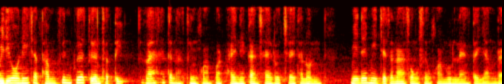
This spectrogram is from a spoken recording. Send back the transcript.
วิดีโอนี้จัดทำขึ้นเพื่อเตือนสติ และให้ตระหนักถึงความปลอดภัยในการใช้รถใช้ถนนมิได้มีเจตนาส่งเสริมความรุนแรงแต่อย่างใด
